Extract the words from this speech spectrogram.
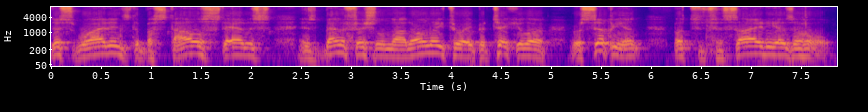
This widens the bestowal status is beneficial not only to a particular recipient, but to society as a whole.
